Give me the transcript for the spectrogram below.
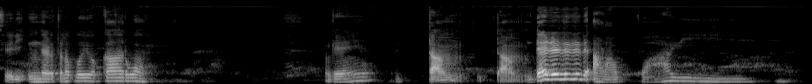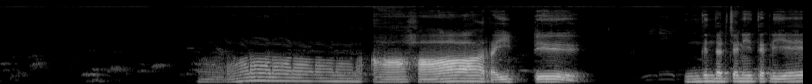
சரி இந்த இடத்துல போய் உக்காருவோம். ஓகே டம் டம். டே டே டே, அடா பாவி. ஆஹா ரைட்டு இங்க இந்த அடிச்சா நீ தெரியலையே.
